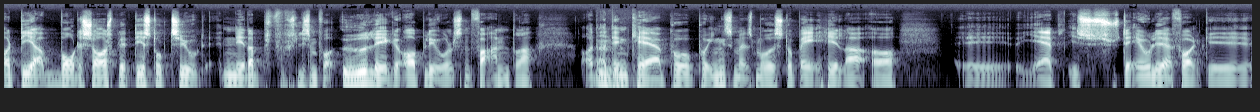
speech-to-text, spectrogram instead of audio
og der, hvor det så også bliver destruktivt, netop ligesom for at ødelægge oplevelsen for andre. Og, mm. og den kan jeg på, på ingen som helst måde stå bag heller, og øh, ja, jeg synes, det er ærgerligt, at folk øh,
